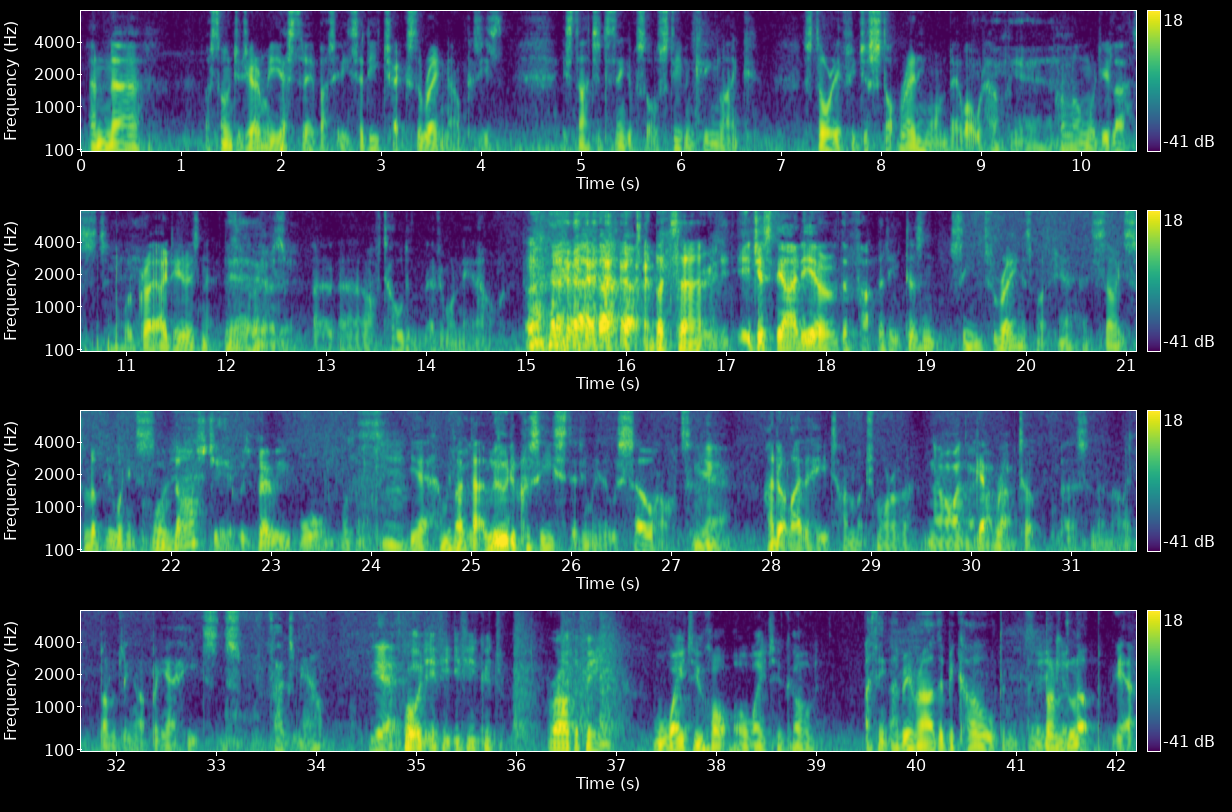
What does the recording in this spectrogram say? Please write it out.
And uh, I was talking to Jeremy yesterday about it. He said he checks the rain now because he's he started to think of sort of Stephen King like story. If it just stopped raining one day, what would happen? Yeah. How long would you last? What a great idea, isn't it? Yeah. Uh, uh, I've told him everyone it now. But, but uh, Really? it, just the idea of the fact that it doesn't seem to rain as much. Yeah, It's- so it's lovely when it's Well, last year it was very warm, wasn't it? yeah. And we've had that long ludicrous Easter, didn't we? That was so hot. Yeah. I don't like the heat. I'm much more of a No, I don't get like wrapped that. up person, and I like bundling up. But yeah, heat s- s- fags me out. Yeah. What would, if, you, if you could rather be way too hot or way too cold? I think I'd be rather be cold and, So and you bundle can- up, yeah,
